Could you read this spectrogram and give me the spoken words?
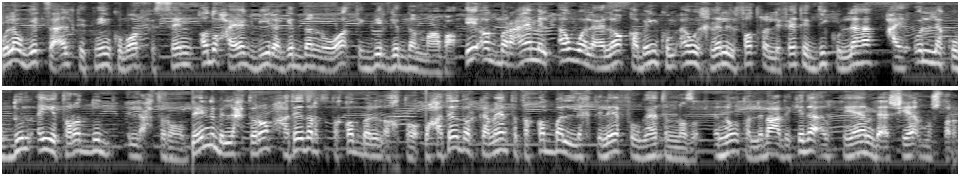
ولو جيت سألت اتنين كبار في السن قضوا حياة كبيرة جدا ووقت كبير جدا مع بعض. إيه أكبر عامل أول علاقة بينكم قوي خلال الفترة اللي فاتت دي كلها؟ هيقول لك وبدون أي تردد الاحترام. لأن بالاحترام هتقدر تتقبل الأخطاء وهتقدر كمان تتقبل الاختلاف في وجهات النظر. النقطة اللي بعد كده القيام بأشياء مشتركة.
